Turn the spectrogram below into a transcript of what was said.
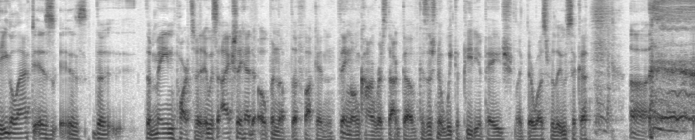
the Eagle Act is is the the main parts of it. It was I actually had to open up the fucking thing on Congress.gov because there's no Wikipedia page like there was for the USICA.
